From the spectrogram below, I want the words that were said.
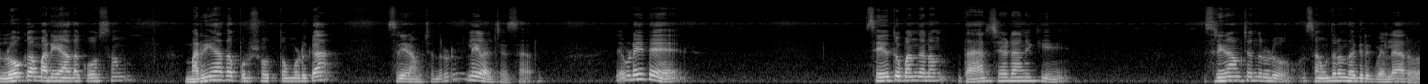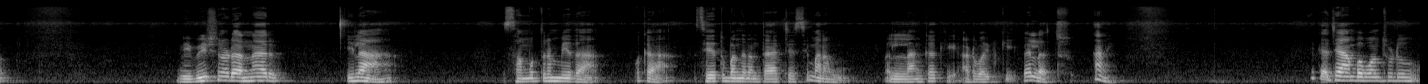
లోక మర్యాద కోసం మర్యాద పురుషోత్తముడుగా శ్రీరామచంద్రుడు లీలలు చేశారు. ఎప్పుడైతే సేతుబంధనం తయారు చేయడానికి శ్రీరామచంద్రుడు సముద్రం దగ్గరికి వెళ్ళారు విభీషణుడు అన్నారు ఇలా సముద్రం మీద ఒక సేతుబంధనం తయారు చేసి మనం లంకకి అటువైపుకి వెళ్ళచ్చు అని. ఇక జాంబవంతుడు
